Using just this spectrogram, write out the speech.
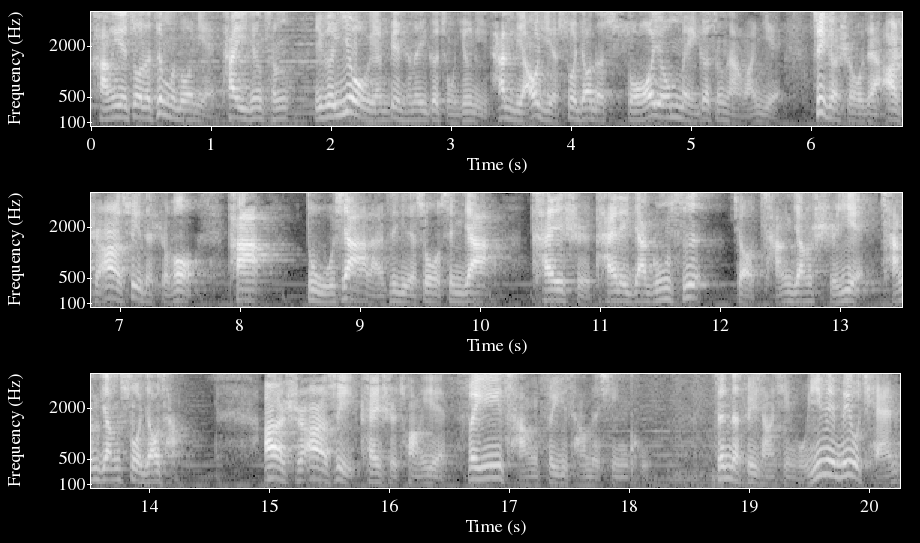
行业做了这么多年，他已经从一个业务员变成了一个总经理，他了解塑胶的所有每个生产环节。这个时候，在二十二岁的时候，他赌下了自己的所有身家。开始开了一家公司，叫长江实业长江塑胶厂。二十二岁开始创业，非常非常的辛苦，真的非常辛苦，因为没有钱，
